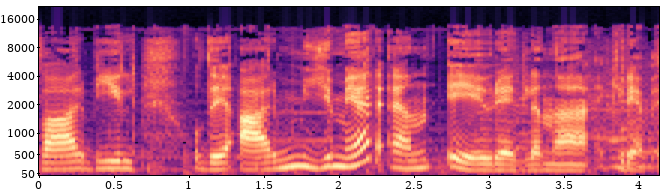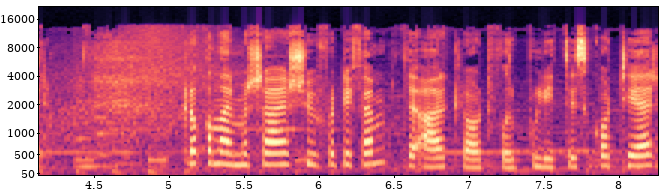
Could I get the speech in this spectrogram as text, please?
hver bil, og det er mye mer enn EU-reglene krever. Klokka nærmer seg 7.45. Det er klart for Politisk kvarter.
